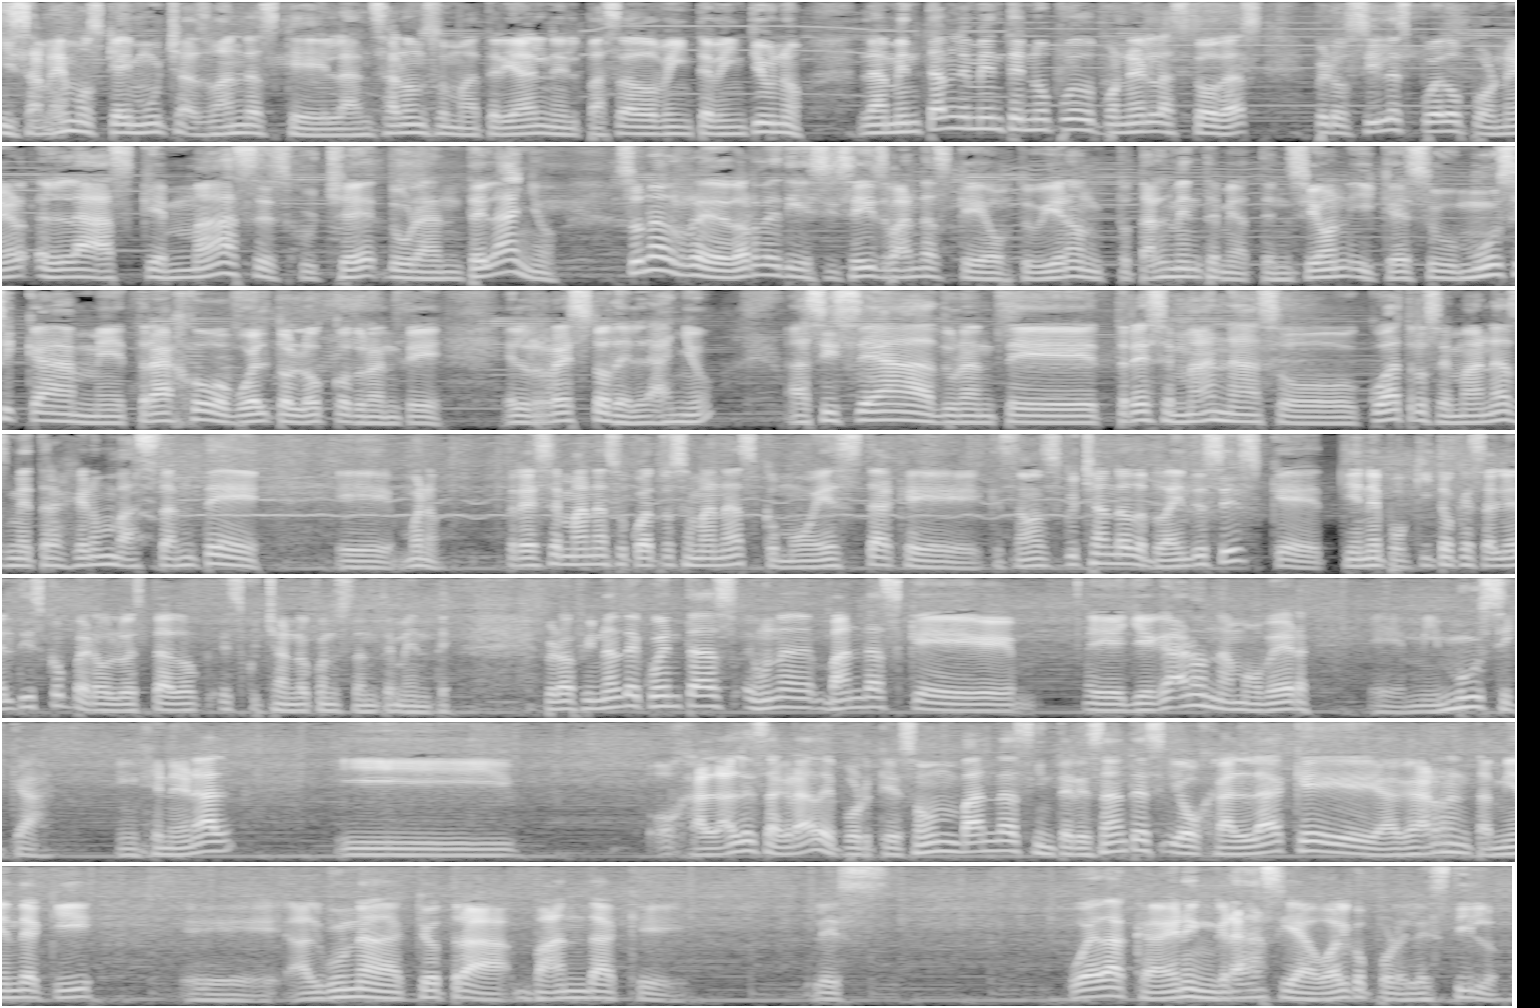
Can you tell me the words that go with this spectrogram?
Y sabemos que hay muchas bandas que lanzaron su material en el pasado 2021. Lamentablemente no puedo ponerlas todas, pero sí les puedo poner las que más escuché durante el año. Son alrededor de 16 bandas que obtuvieron totalmente mi atención y que su música me trajo vuelto loco durante el resto del año. Así sea durante tres semanas o cuatro semanas, me trajeron bastante, eh, bueno, tres semanas o cuatro semanas como esta que, estamos escuchando, The Blind Disease, que tiene poquito que salió el disco, pero lo he estado escuchando constantemente. Pero a final de cuentas, una, bandas que eh, llegaron a mover eh, mi música en general y ojalá les agrade porque son bandas interesantes y ojalá que agarren también de aquí eh, alguna que otra banda que les pueda caer en gracia o algo por el estilo.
